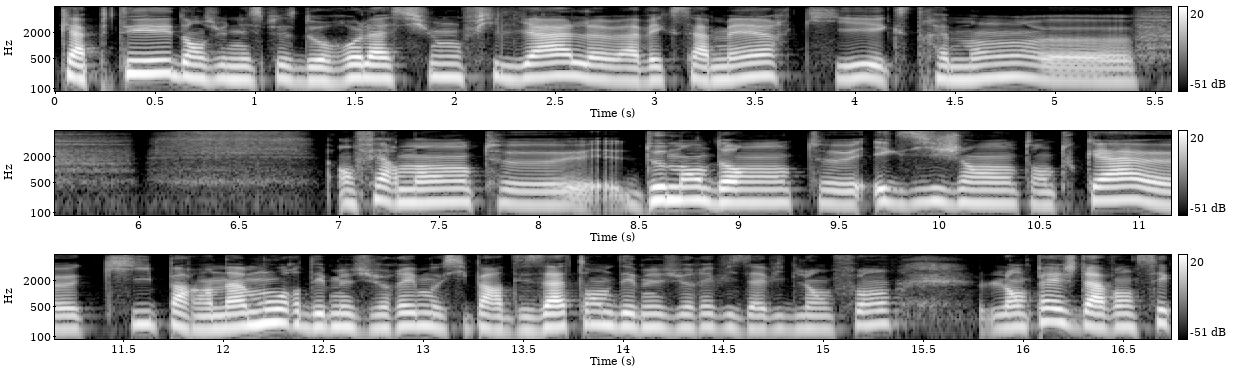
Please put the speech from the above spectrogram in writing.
captée dans une espèce de relation filiale avec sa mère qui est extrêmement enfermante, euh, demandante, euh, exigeante, en tout cas, euh, qui, par un amour démesuré, mais aussi par des attentes démesurées vis-à-vis de l'enfant, l'empêche d'avancer.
